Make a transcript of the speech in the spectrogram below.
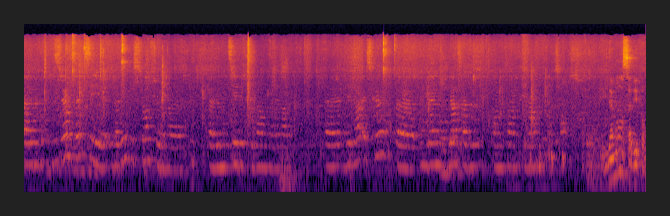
Euh, en fait, j'avais une question sur euh, le métier d'écrivain en général. Euh, déjà, est-ce qu'on on gagne bien sa vie en étant écrivain Évidemment, ça dépend.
